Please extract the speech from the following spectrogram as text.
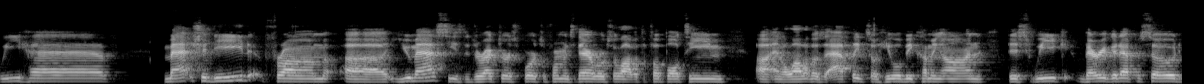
we have Matt Shadid from uh, UMass. He's the director of sports performance there. Works a lot with the football team uh, and a lot of those athletes. So he will be coming on this week. Very good episode.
